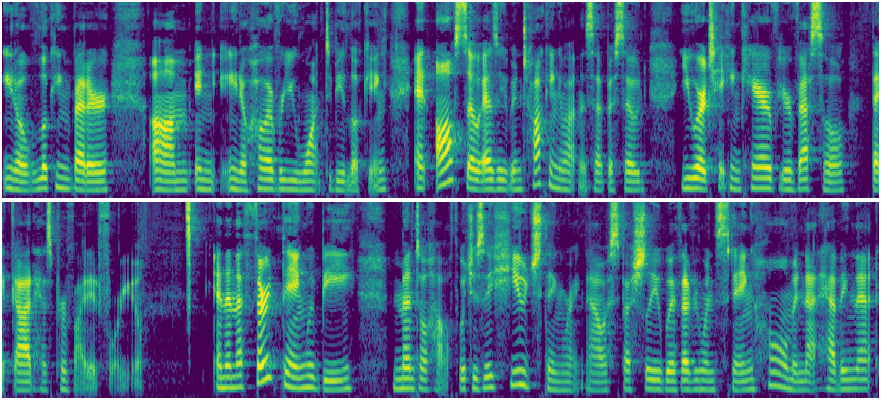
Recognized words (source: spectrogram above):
you know, looking better um in you know, however you want to be looking. And also, as we've been talking about in this episode, you are taking care of your vessel that God has provided for you. And then the third thing would be mental health, which is a huge thing right now, especially with everyone staying home and not having that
